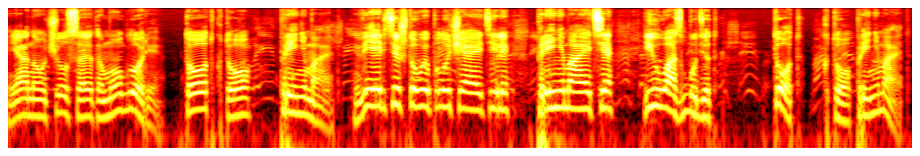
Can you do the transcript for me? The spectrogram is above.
Я научился этому у Глории. Тот, кто принимает. Верьте, что вы получаете или принимаете, и у вас будет тот, кто принимает.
